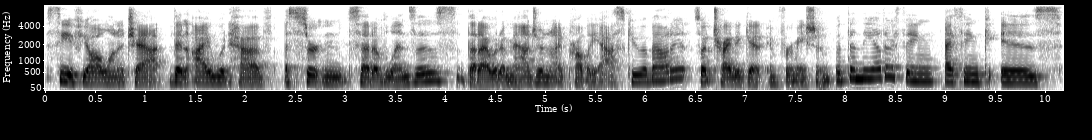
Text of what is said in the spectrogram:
see if y'all want to chat, then I would have a certain set of lenses that I would imagine I'd probably ask you about it. So I try to get information. But then the other thing I think is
